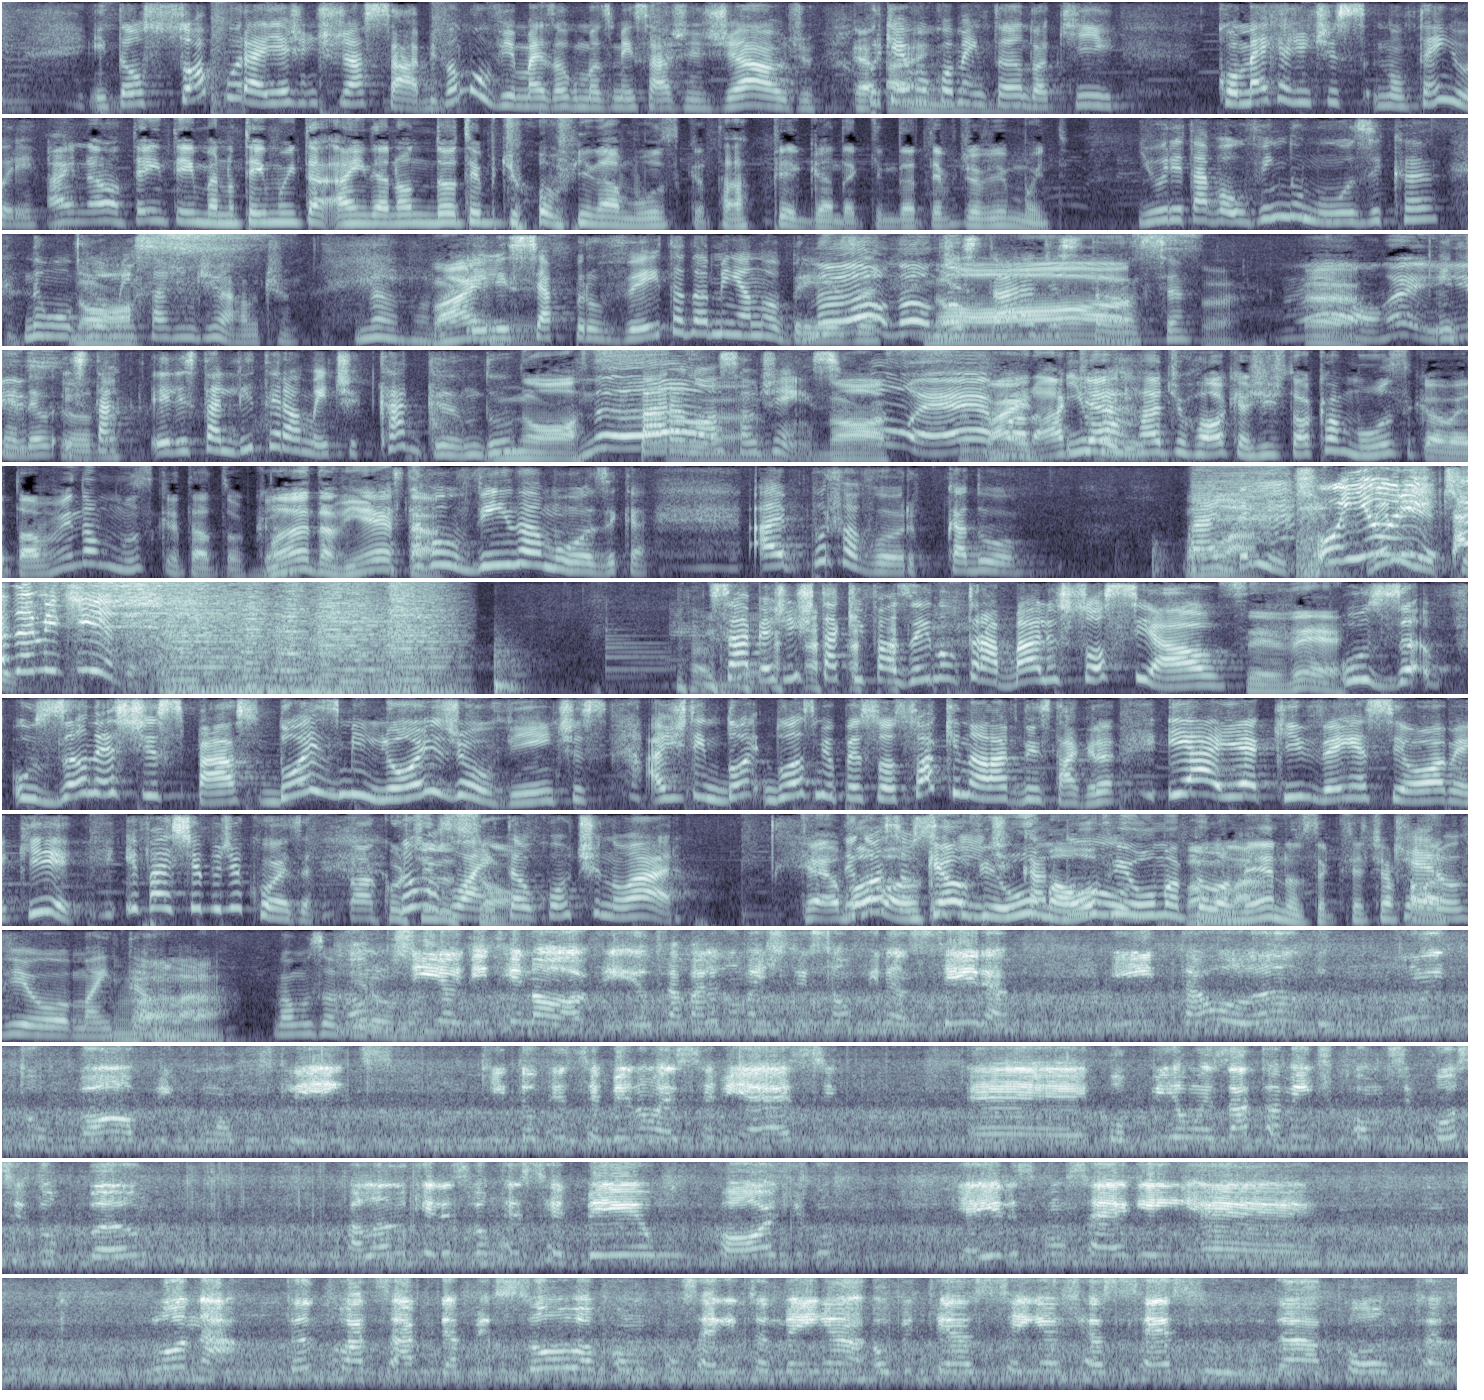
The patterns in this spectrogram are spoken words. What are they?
Então, só por aí a gente já sabe. Vamos ouvir mais algumas mensagens de áudio? É, Porque eu vou comentando aqui como é que a gente. Não tem, Yuri? Ainda não tem, tem, mas não tem muita. Ainda não deu tempo de ouvir na música. Tá pegando aqui, não deu tempo de ouvir muito. Yuri estava ouvindo música, não ouviu a Nossa. mensagem de áudio. Não, não, Vai. Ele se aproveita da minha nobreza Não, não, de não. estar à distância. Não, não é isso. Entendeu? Está, ele está literalmente cagando Nossa. para a nossa audiência. Nossa. Não é, Vai. mano. Aqui é Yuri. rádio rock, a gente toca música, velho. Tava ouvindo a música que tá tocando. Manda a vinheta. Estava ouvindo a música. Ai, por favor, Cadu. Vai, lá. demite. O Yuri demite. tá demitido. Sabe, a gente tá aqui fazendo um trabalho social. Você vê? Usa- usando este espaço, 2 milhões de ouvintes, a gente tem 2 mil pessoas só aqui na live do Instagram, e aí aqui vem esse homem aqui e faz esse tipo de coisa. Tá curtindo Vamos lá o som. então, continuar. Quer, vamos, é quer seguinte, ouvir uma? Cadu. Ouve uma Vamos pelo lá. menos. é Que você tinha Quero falado. ouvir uma então. Vamos lá. Vamos ouvir Bom uma. dia, 89. Eu trabalho numa instituição financeira e tá rolando muito golpe com alguns clientes que estão recebendo um SMS, é, copiam exatamente como se fosse do banco, falando que eles vão receber um código e aí eles conseguem é, clonar tanto o WhatsApp da pessoa como conseguem também a- obter as senhas de acesso da conta.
